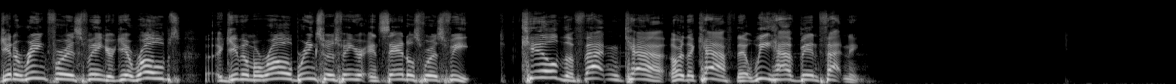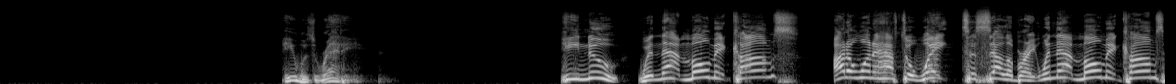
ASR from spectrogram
Get a ring for his finger, get robes, give him a robe, rings for his finger, and sandals for his feet. Kill the fattened calf or the calf that we have been fattening. He was ready. He knew when that moment comes, I don't want to have to wait to celebrate. When that moment comes,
